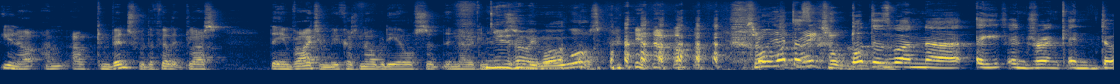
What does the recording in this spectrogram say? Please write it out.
you know, I'm, I'm convinced with the Philip Glass, they invited me because nobody else at the American Knew who he knew was. you know. So had What does what does one uh, eat and drink and do,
